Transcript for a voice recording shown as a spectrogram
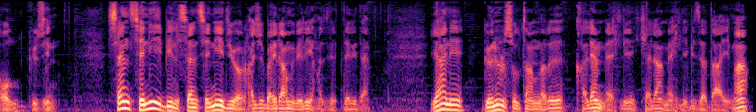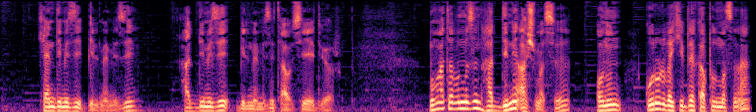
ol güzin. Sen seni bil, sen seni diyor Hacı Bayram Veli Hazretleri de. Yani gönül sultanları, kalem ehli, kelam ehli bize daima kendimizi bilmemizi, haddimizi bilmemizi tavsiye ediyor. Muhatabımızın haddini aşması, onun gurur ve kibre kapılmasına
